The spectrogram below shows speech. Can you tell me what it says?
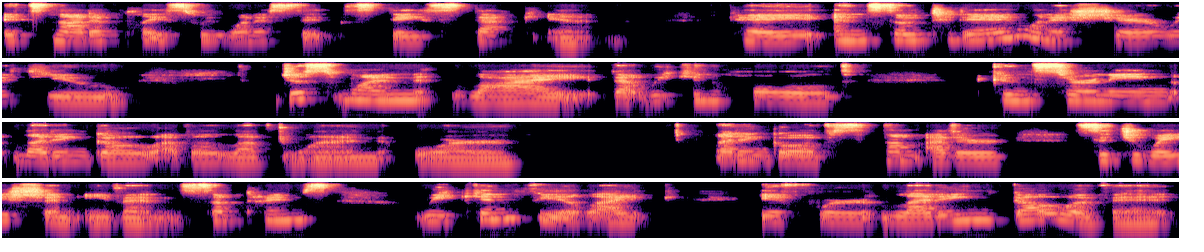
it's not a place we want to stay stuck in. Okay. And so today I want to share with you just one lie that we can hold concerning letting go of a loved one or letting go of some other situation, even. Sometimes we can feel like if we're letting go of it,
